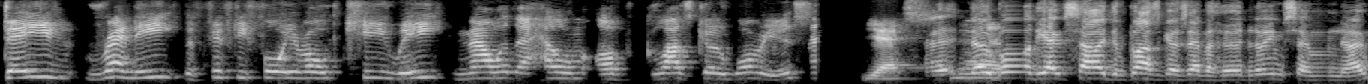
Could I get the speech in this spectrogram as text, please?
Dave Rennie, the 54-year-old Kiwi, now at the helm of Glasgow Warriors. Yes. Uh, nobody outside of Glasgow's ever heard of him, so no.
